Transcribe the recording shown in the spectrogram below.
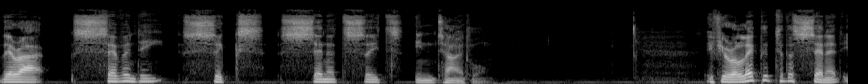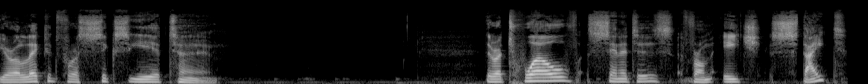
There are 76 Senate seats in total. If you're elected to the Senate, you're elected for a six year term. There are 12 senators from each state.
